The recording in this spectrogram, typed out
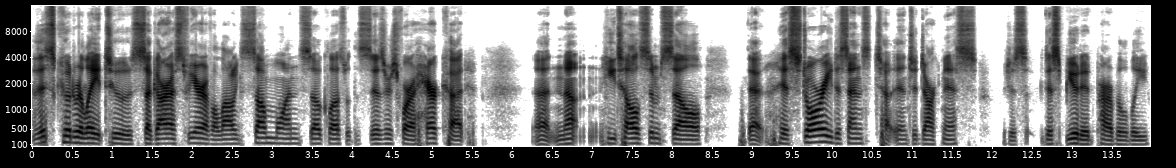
this could relate to Sagara's fear of allowing someone so close with the scissors for a haircut. Uh, no, he tells himself that his story descends into darkness, which is disputed probably.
